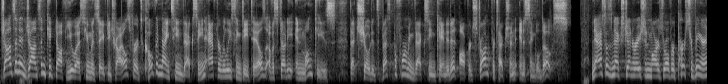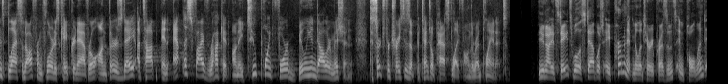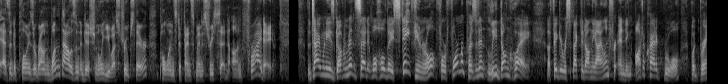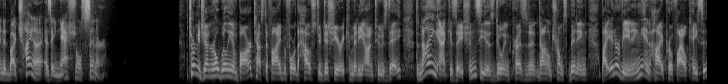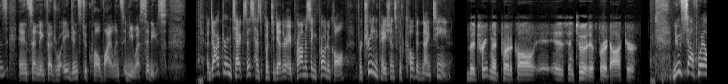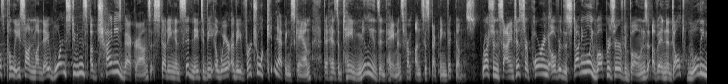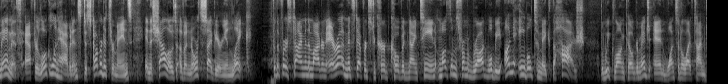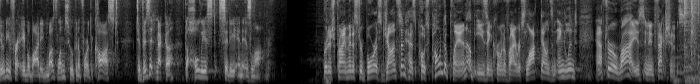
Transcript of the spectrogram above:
Johnson & Johnson kicked off U.S. human safety trials for its COVID-19 vaccine after releasing details of a study in monkeys that showed its best-performing vaccine candidate offered strong protection in a single dose. NASA's next generation Mars rover Perseverance blasted off from Florida's Cape Canaveral on Thursday atop an Atlas V rocket on a $2.4 billion mission to search for traces of potential past life on the red planet. The United States will establish a permanent military presence in Poland as it deploys around 1,000 additional U.S. troops there, Poland's defense ministry said on Friday. The Taiwanese government said it will hold a state funeral for former President Lee Teng-hui, a figure respected on the island for ending autocratic rule, but branded by China as a national sinner. Attorney General William Barr testified before the House Judiciary Committee on Tuesday, denying accusations he is doing President Donald Trump's bidding by intervening in high profile cases and sending federal agents to quell violence in U.S. cities. A doctor in Texas has put together a promising protocol for treating patients with COVID 19. The treatment protocol is intuitive for a doctor. New South Wales police on Monday warned students of Chinese backgrounds studying in Sydney to be aware of a virtual kidnapping scam that has obtained millions in payments from unsuspecting victims. Russian scientists are poring over the stunningly well-preserved bones of an adult woolly mammoth after local inhabitants discovered its remains in the shallows of a North Siberian lake. For the first time in the modern era, amidst efforts to curb COVID 19, Muslims from abroad will be unable to make the Hajj the week long pilgrimage and once in a lifetime duty for able bodied Muslims who can afford the cost to visit Mecca, the holiest city in Islam. British Prime Minister Boris Johnson has postponed a plan of easing coronavirus lockdowns in England after a rise in infections.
